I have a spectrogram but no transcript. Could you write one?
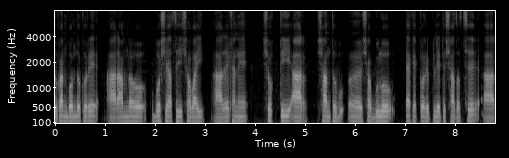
দোকান বন্ধ করে আর আমরাও বসে আছি সবাই। আর এখানে শক্তি আর শান্ত সবগুলো এক এক করে প্লেটে সাজাচ্ছে আর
